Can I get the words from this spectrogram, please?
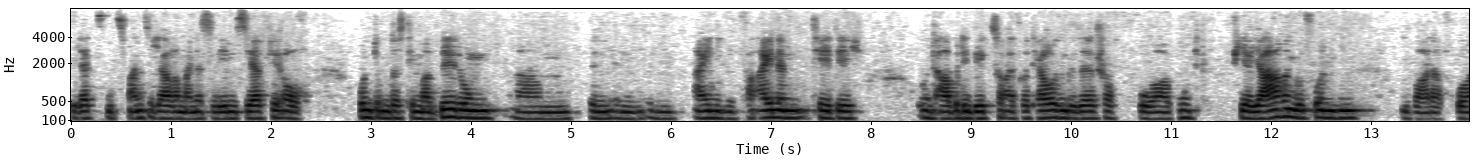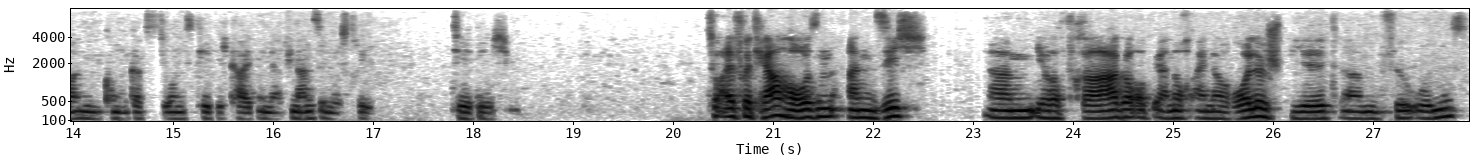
die letzten 20 Jahre meines Lebens sehr viel auch rund um das Thema Bildung, ähm, bin in, in, einigen Vereinen tätig und habe den Weg zur Alfred-Herrhausen-Gesellschaft vor gut vier Jahren gefunden und war davor in Kommunikationstätigkeiten in der Finanzindustrie tätig. Zu Alfred Herrhausen an sich ähm, Ihre Frage, ob er noch eine Rolle spielt ähm, für uns.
